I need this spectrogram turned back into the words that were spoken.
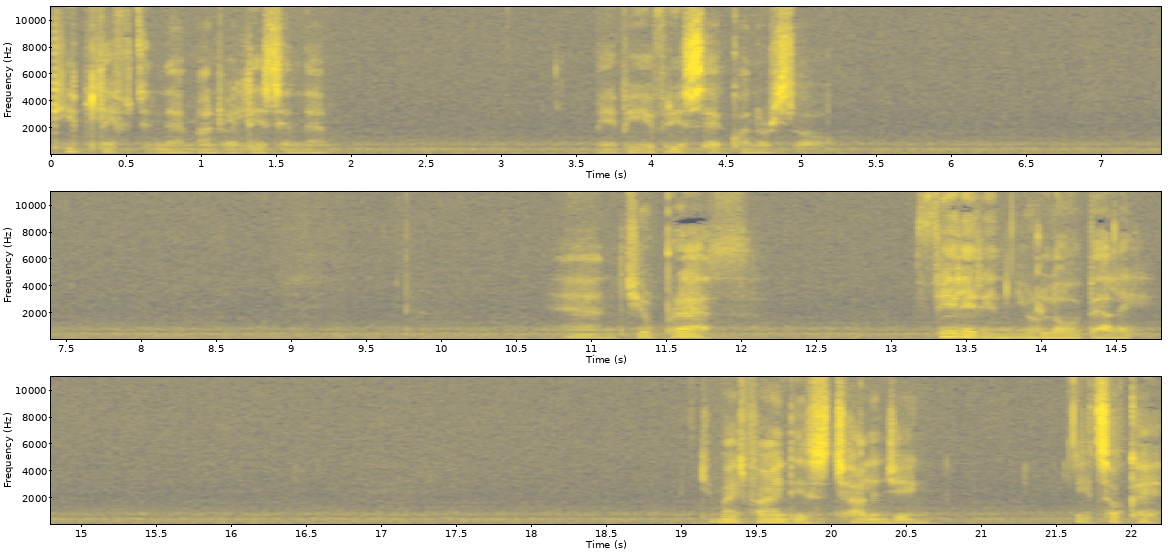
Keep lifting them and releasing them. Maybe every second or so. and your breath, feel it in your lower belly. You might find this challenging. It's okay.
